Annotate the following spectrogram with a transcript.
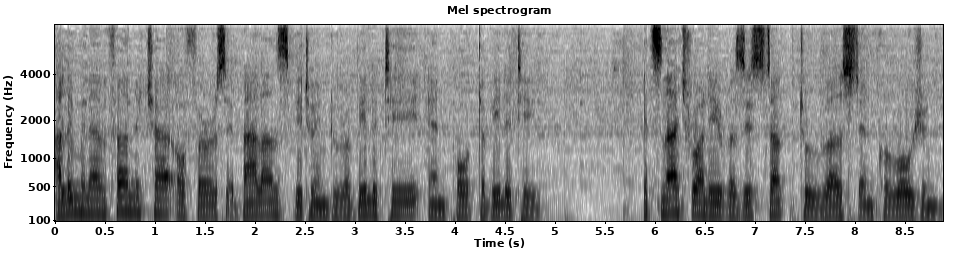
aluminum furniture offers a balance between durability and portability. It's naturally resistant to rust and corrosion,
